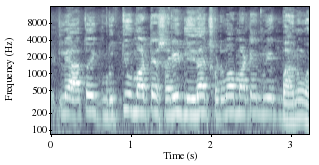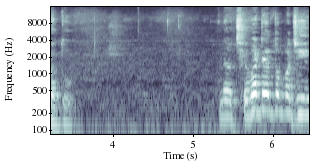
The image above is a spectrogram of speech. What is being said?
એટલે આ તો એક મૃત્યુ માટે શરીર લીલા છોડવા માટેનું એક બહાનું હતું. અને છેવટે તો પછી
